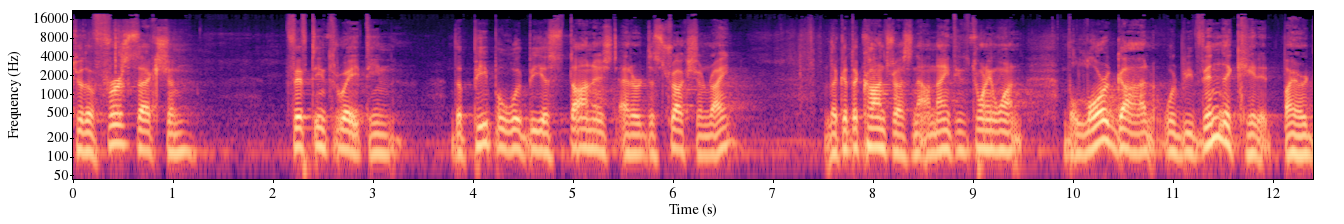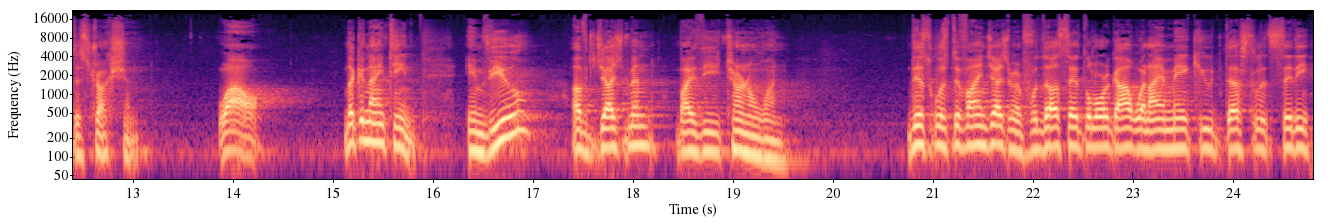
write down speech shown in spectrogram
to the first section, 15 through 18, the people would be astonished at her destruction, right? Look at the contrast now, 19 to 21. The Lord God would be vindicated by her destruction. Wow. Look at 19. In view of judgment by the eternal one. This was divine judgment. For thus saith the Lord God, when I make you desolate city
